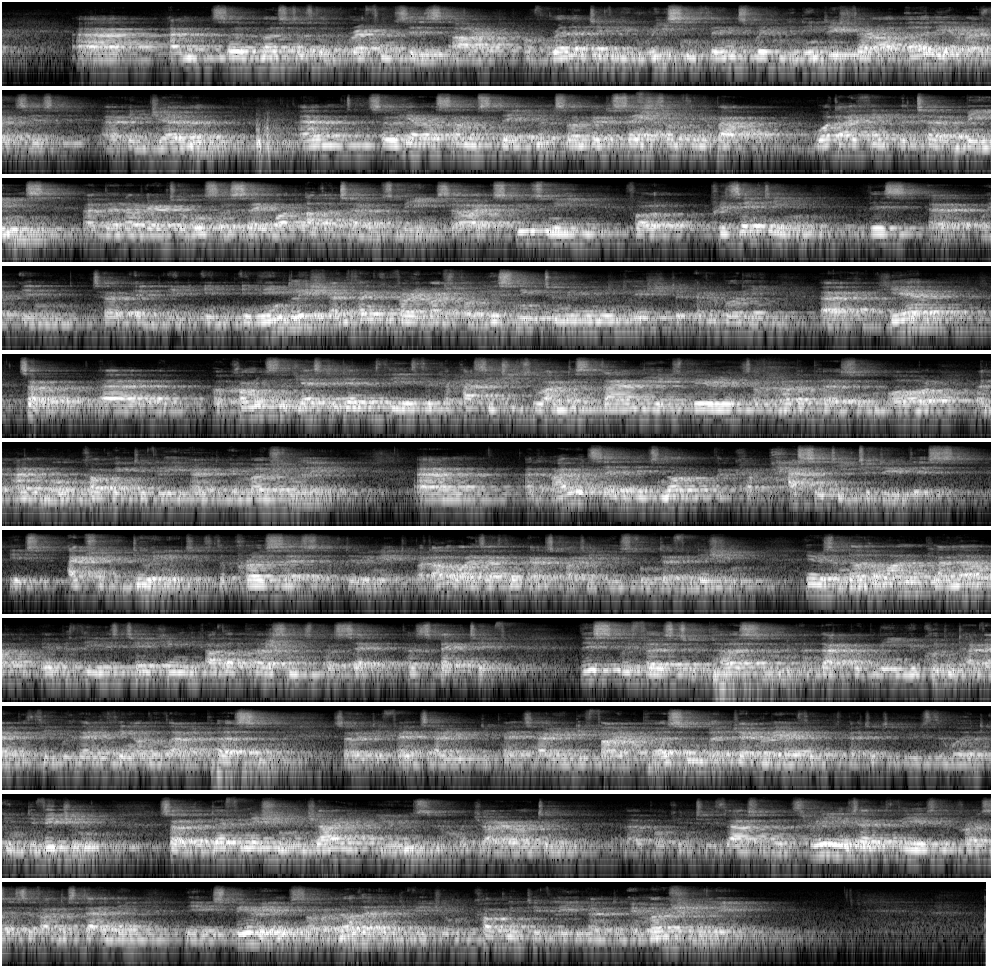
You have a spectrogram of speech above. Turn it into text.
Uh, and so most of the references are of relatively recent things written in English. There are earlier references uh, in German. And so here are some statements. I'm going to say something about what I think the term means, and then I'm going to also say what other terms mean. So excuse me for presenting this uh, in, in, in, in, English, and thank you very much for listening to me in English, to everybody uh, here. So, uh, O'Connell suggested empathy is the capacity to understand the experience of another person or an animal cognitively and emotionally. Um, and I would say that it's not the capacity to do this, it's actually doing it, it's the process of doing it. But otherwise, I think that's quite a useful definition. Here's another one, Planalp. Empathy is taking the other person's perspective this refers to a person, and that would mean you couldn't have empathy with anything other than a person. So it depends how you, depends how you define person, but generally I think it's better to use the word individual. So the definition which I use, and which I wrote in a book in 2003, is empathy is the process of understanding the experience of another individual cognitively and emotionally.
